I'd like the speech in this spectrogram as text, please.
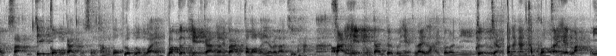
2563 ที่กรมการขนส่งทางบกรวบรวมไว้ ว่าเกิดเหตุการณ์อะไรบ้างตลอดระยะเวลาที่ผ่านมา สาเหตุของการเกิดอุบัติเหตุหลาย ๆ กรณีเกิดจากพนักงานขับรถสาเหตุหลักมี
